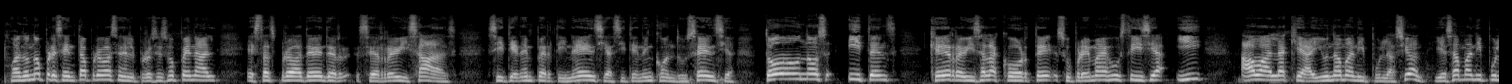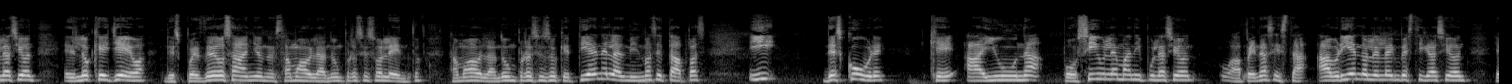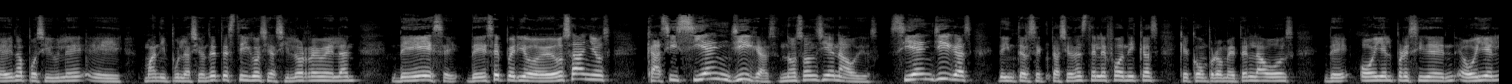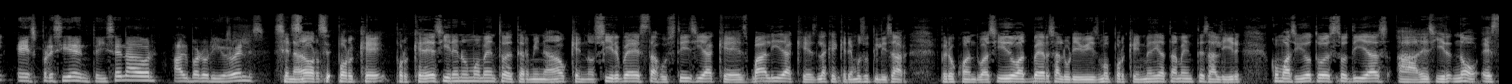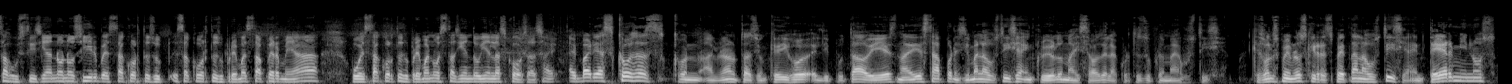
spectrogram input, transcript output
cuando uno presenta pruebas en el proceso penal, estas pruebas deben de ser revisadas, si tienen pertinencia, si tienen conducencia, todos unos ítems que revisa la Corte Suprema de Justicia y avala que hay una manipulación. Y esa manipulación es lo que lleva, después de dos años, no estamos hablando de un proceso lento, estamos hablando de un proceso que tiene las mismas etapas y descubre que hay una posible manipulación o apenas está abriéndole la investigación y hay una posible eh, manipulación de testigos y así lo revelan de ese de ese periodo de dos años casi 100 gigas, no son 100 audios, 100 gigas de interceptaciones telefónicas que comprometen la voz de hoy el presidente, hoy el expresidente y senador Álvaro Uribe Vélez. Senador, ¿por, qué, ¿por qué decir en un momento determinado que nos sirve esta justicia, que es válida, que es la que queremos utilizar, pero cuando ha sido adversa al uribismo, ¿por qué inmediatamente salir, como ha sido todos estos días, a decir, no, esta justicia no nos sirve, esta Corte, esta corte Suprema está permeada o esta Corte Suprema no está haciendo bien las cosas? Hay, hay varias cosas con alguna anotación que dijo el diputado y es nadie está por encima de la justicia, incluidos los magistrados de la Corte Suprema de Justicia, que son los primeros que respetan la justicia en términos,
